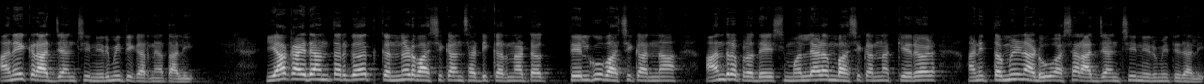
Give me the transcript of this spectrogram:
अनेक राज्यांची निर्मिती करण्यात आली. या कायद्याअंतर्गत कन्नड भाषिकांसाठी कर्नाटक तेलुगू भाषिकांना आंध्र प्रदेश मल्याळम भाषिकांना केरळ आणि तमिळनाडू अशा राज्यांची निर्मिती झाली.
